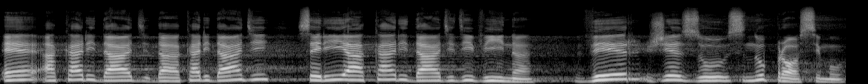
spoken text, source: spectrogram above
é a caridade, da caridade seria a caridade divina, ver Jesus no próximo.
